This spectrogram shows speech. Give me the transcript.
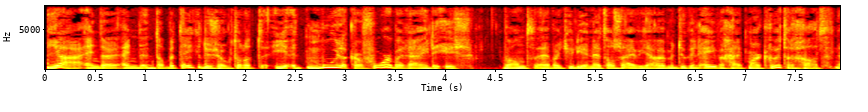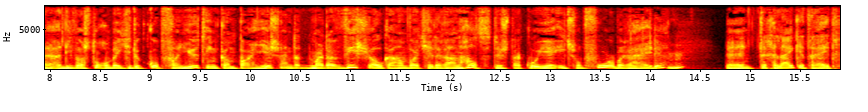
Ja, en, de, en dat betekent dus ook dat het, je het moeilijker voorbereiden is. Want eh, wat jullie net al zeiden, ja, we hebben natuurlijk een eeuwigheid Mark Rutte gehad. Nou, die was toch een beetje de kop van Jut campagnes. En dat, maar daar wist je ook aan wat je eraan had. Dus daar kon je iets op voorbereiden. En tegelijkertijd,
